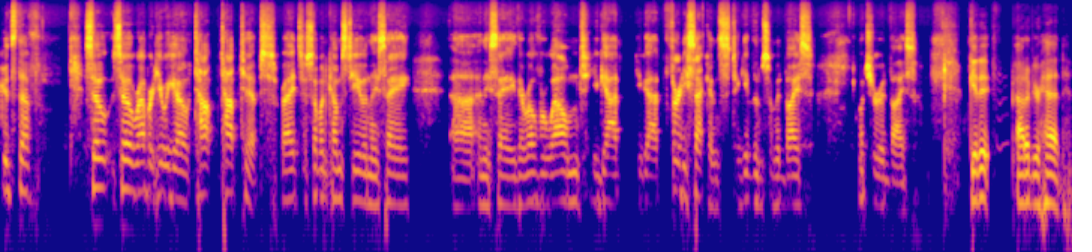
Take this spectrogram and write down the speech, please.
Good stuff. So so Robert, here we go. Top top tips, right? So someone comes to you and they say, uh, and they say they're overwhelmed. You got you got 30 seconds to give them some advice. What's your advice? Get it out of your head.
